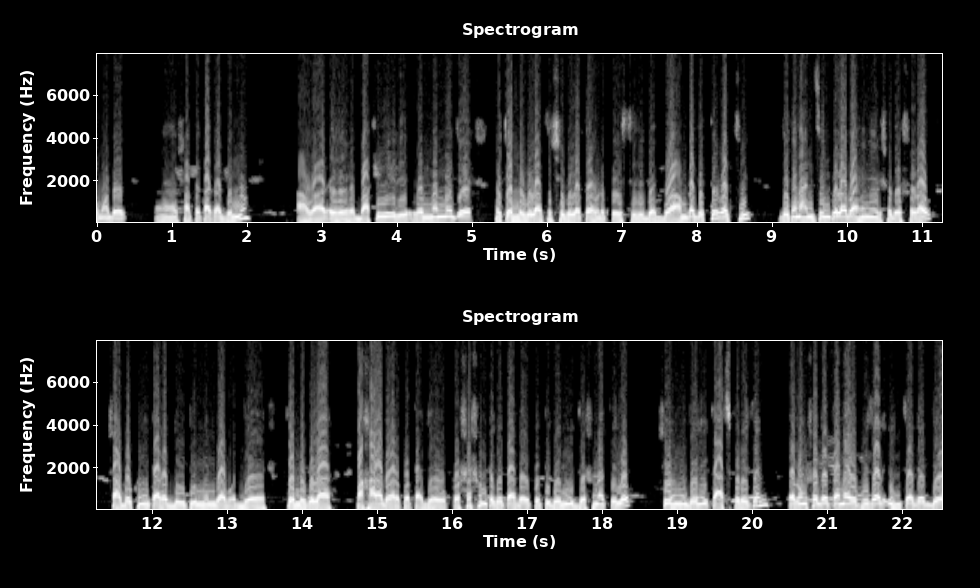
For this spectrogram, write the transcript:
আমাদের সাথে থাকার জন্য। আবার বাকি অন্যান্য যে কেন্দ্রগুলো আছে সেগুলোতে আমরা পরিস্থিতি দেখব। আমরা দেখতে পাচ্ছি যেখানে আইন শৃঙ্খলা বাহিনীর সদস্যরাও সার্বক্ষণিক তারা দুই তিন দিন যাবত যে কেন্দ্রগুলা পাহারা দেওয়ার কথা, যে প্রশাসন থেকে তাদের প্রতি যে নির্দেশনা ছিল, সেই অনুযায়ী কাজ করেছেন এবং সদর থানার অফিসার ইনচার্জের যে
